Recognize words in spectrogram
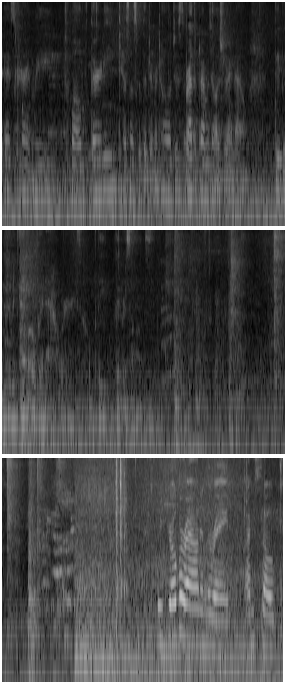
It is currently 12.30. Kesna's with the dermatologist. We're at the dermatologist right now. They've been doing an exam over an hour, so hopefully good results. We drove around in the rain. I'm soaked.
